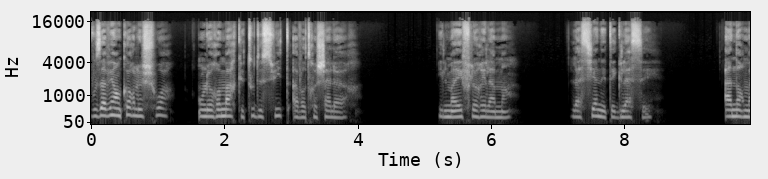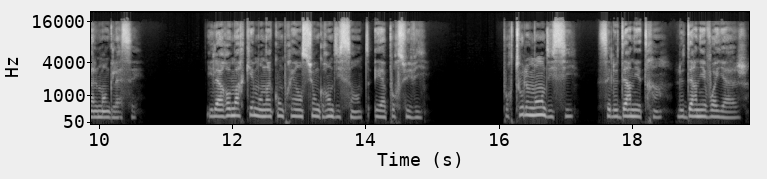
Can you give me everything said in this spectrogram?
Vous avez encore le choix, on le remarque tout de suite à votre chaleur. Il m'a effleuré la main. La sienne était glacée, anormalement glacée. Il a remarqué mon incompréhension grandissante et a poursuivi. Pour tout le monde ici, c'est le dernier train, le dernier voyage.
